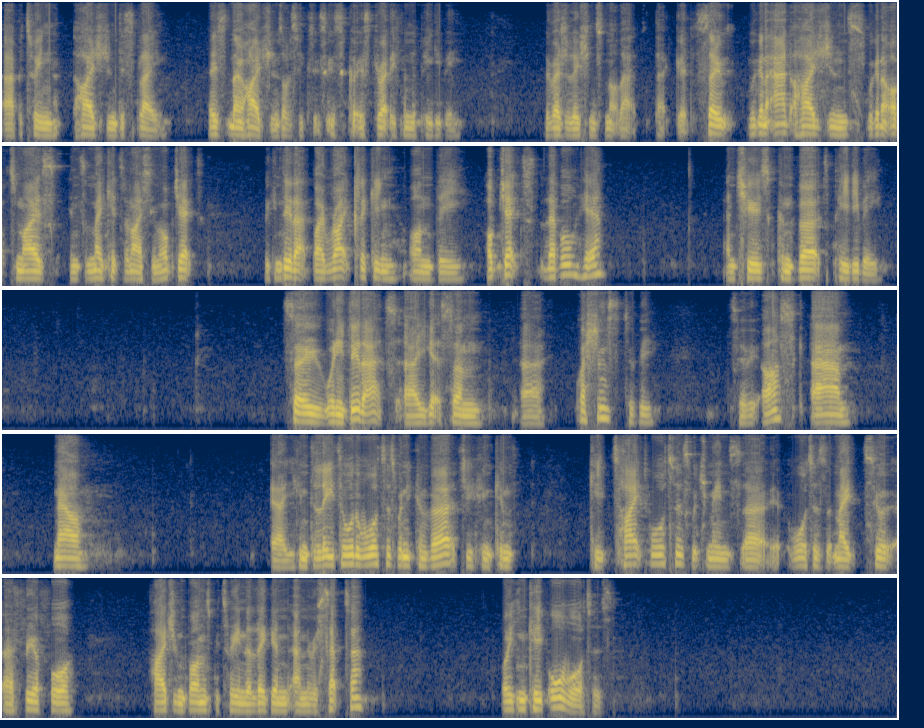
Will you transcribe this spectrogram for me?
uh, between hydrogen display. There's no hydrogens, obviously, because it's, it's, it's, directly from the PDB. The resolution's not that, that good. So we're going to add hydrogens, we're going to optimize and to make it to an ICM object. We can do that by right-clicking on the object level here and choose Convert PDB. So when you do that, uh, you get some uh, questions to be to be asked. Um, now, uh, you can delete all the waters when you convert. You can keep tight waters, which means uh, waters that make two, uh, three or four hydrogen bonds between the ligand and the receptor. Or you can keep all waters.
